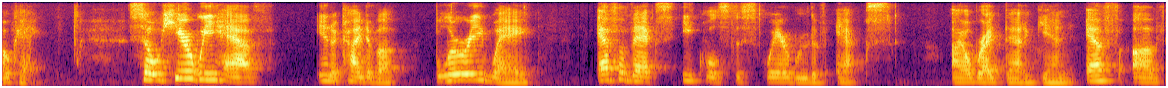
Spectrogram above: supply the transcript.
Okay, so here we have, in a kind of a blurry way, f of x equals the square root of x. I'll write that again, f of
